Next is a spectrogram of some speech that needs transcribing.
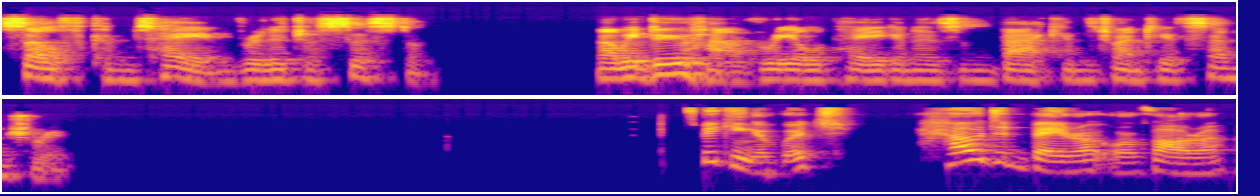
self contained religious system. Now, we do have real paganism back in the 20th century. Speaking of which, how did Beira or Vara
